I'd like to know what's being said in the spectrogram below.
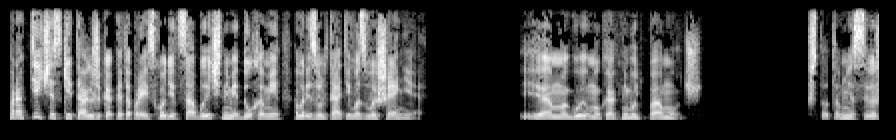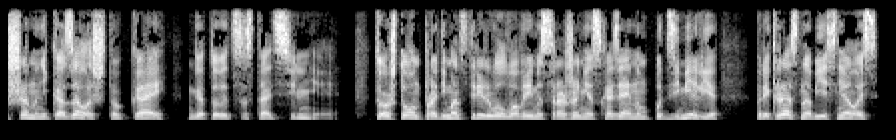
Практически так же, как это происходит с обычными духами в результате возвышения. Я могу ему как-нибудь помочь? Что-то мне совершенно не казалось, что Кай готовится стать сильнее. То, что он продемонстрировал во время сражения с хозяином подземелья, прекрасно объяснялось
